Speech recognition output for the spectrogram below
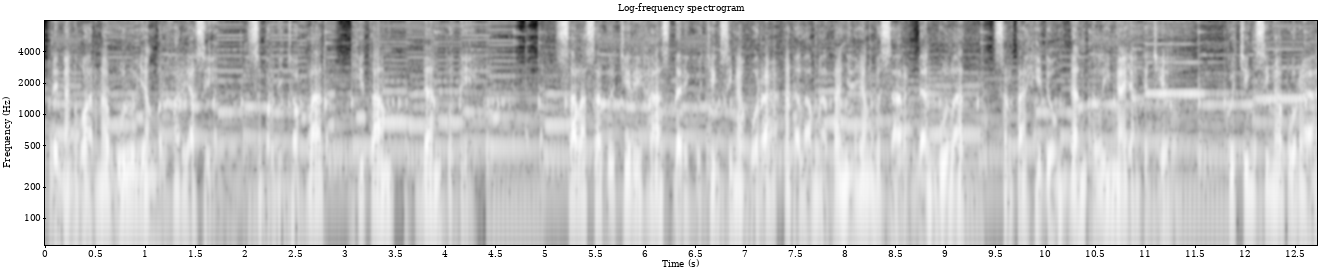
dengan warna bulu yang bervariasi, seperti coklat, hitam, dan putih. Salah satu ciri khas dari kucing Singapura adalah matanya yang besar dan bulat, serta hidung dan telinga yang kecil. Kucing Singapura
